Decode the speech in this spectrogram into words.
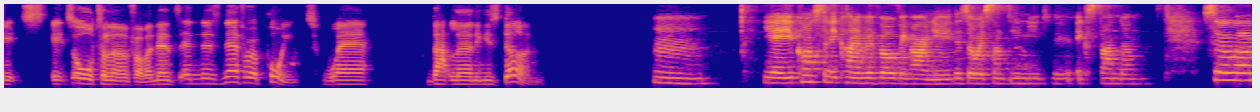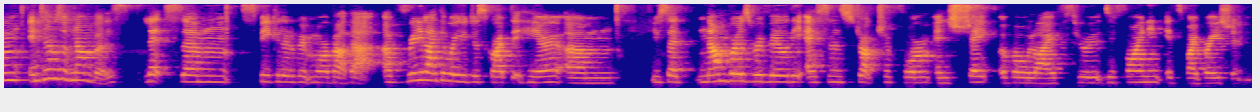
It's it's all to learn from, and there's and there's never a point where that learning is done. Mm. Yeah, you're constantly kind of evolving, aren't you? There's always something you need to expand on. So, um, in terms of numbers, let's um, speak a little bit more about that. I really like the way you described it here. Um, you said numbers reveal the essence, structure, form, and shape of all life through defining its vibration.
